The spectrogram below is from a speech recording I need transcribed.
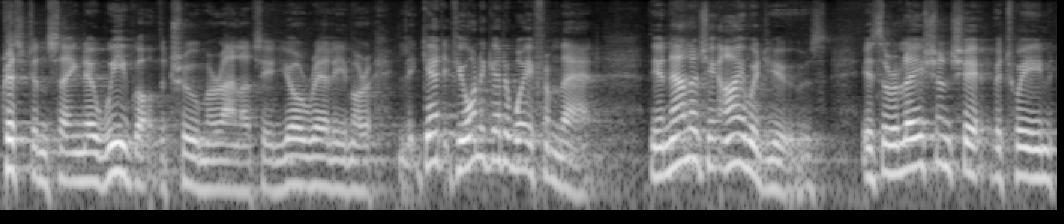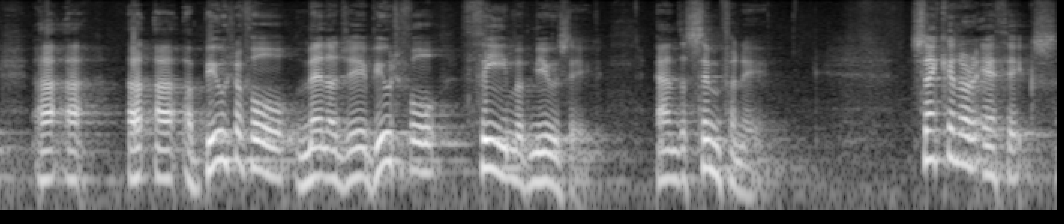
Christians saying, no, we've got the true morality, and you're really moral. Get, if you want to get away from that, the analogy I would use is the relationship between a, a, a beautiful melody, a beautiful theme of music, and the symphony. Secular ethics,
